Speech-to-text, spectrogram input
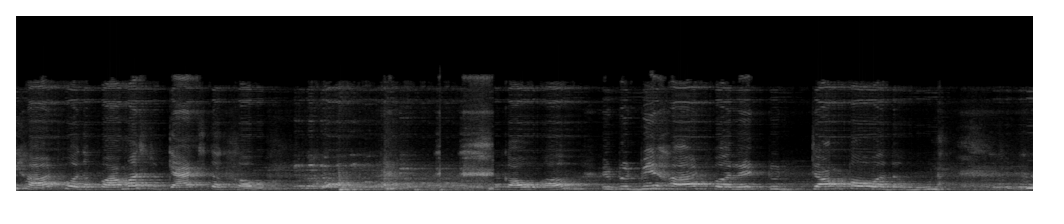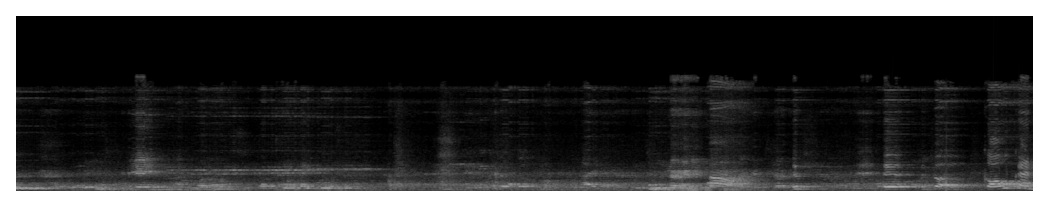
be hard for the farmers to catch the cow. the cow up, it would be hard for it to jump over the moon. Ah, if, if a cow can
